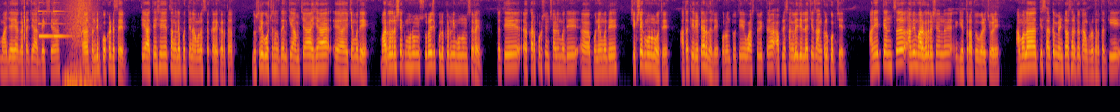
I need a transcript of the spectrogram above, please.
माझ्या या गटाचे अध्यक्ष संदीप कोकटे साहेब ते अतिशय चांगल्या पद्धतीने आम्हाला सहकार्य करतात. दुसरी गोष्ट सांगता येईल की आमच्या ह्या ह्याच्यामध्ये मार्गदर्शक म्हणून सूरज कुलकर्णी म्हणून सर आहेत. तर ते कॉर्पोरेशन शाळेमध्ये पुण्यामध्ये शिक्षक म्हणून होते. आता ते रिटायर झाले. परंतु ते वास्तविकता आपल्या सांगली जिल्ह्याचे अंकलकोपचे आहेत. आणि त्यांचं आम्ही मार्गदर्शन घेत राहतो वेळच्या वेळी. आम्हाला ते सारखं मेंटॉरसारखं काम करत राहतात की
